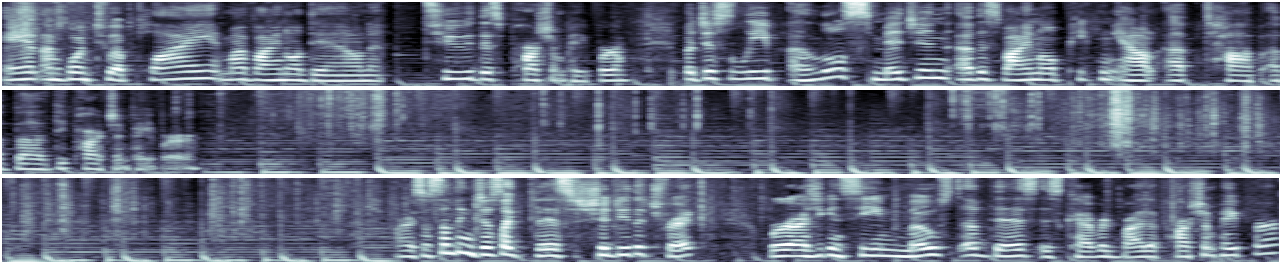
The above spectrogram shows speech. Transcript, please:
And I'm going to apply my vinyl down to this parchment paper, but just leave a little smidgen of this vinyl peeking out up top above the parchment paper. All right, so something just like this should do the trick, where as you can see, most of this is covered by the parchment paper,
